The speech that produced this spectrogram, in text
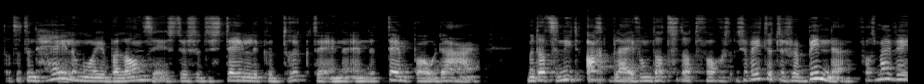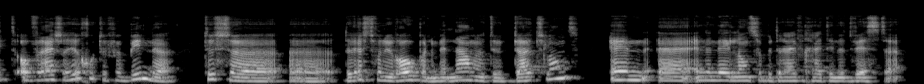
Dat het een hele mooie balans is tussen de stedelijke drukte en, en de tempo daar. Maar dat ze niet acht blijven, omdat ze dat volgens... Ze weten te verbinden. Volgens mij weet Overijssel heel goed te verbinden tussen uh, de rest van Europa, en met name natuurlijk Duitsland, en, uh, en de Nederlandse bedrijvigheid in het Westen.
